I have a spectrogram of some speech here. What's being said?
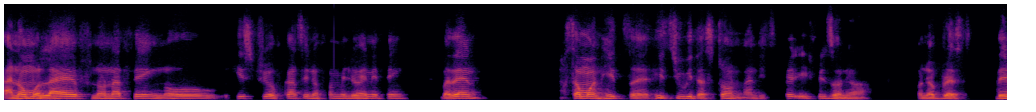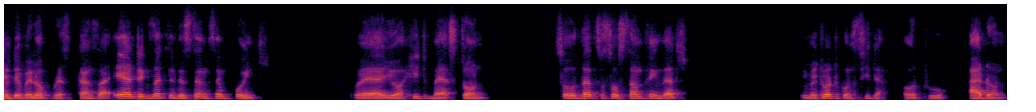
a normal life, no nothing, no history of cancer in your family or anything, but then someone hits uh, hits you with a stone and it's, it feels on your on your breast, then you develop breast cancer at exactly the same same point where you are hit by a stone. So that's also something that you might want to consider or to add on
